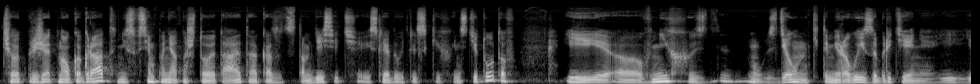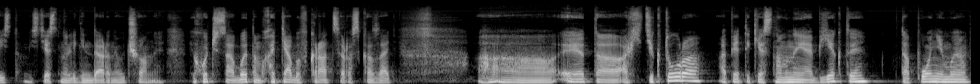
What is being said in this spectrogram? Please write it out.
человек приезжает в Наукоград, не совсем понятно, что это, а это, оказывается, там 10 исследовательских институтов, и э, в них ну, сделаны какие-то мировые изобретения, и есть там, естественно, легендарные ученые. И хочется об этом хотя бы вкратце рассказать. А, это архитектура, опять-таки основные объекты, топонимы,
